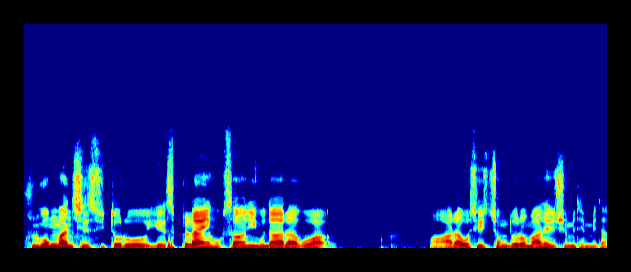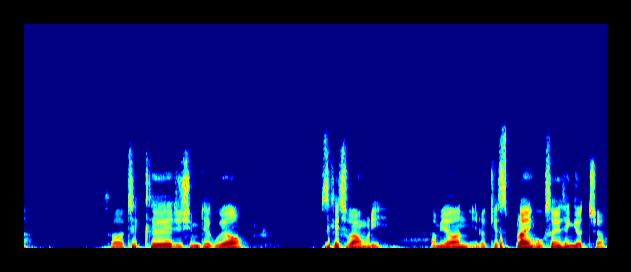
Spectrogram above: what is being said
굴곡만 칠 수 있도록 이게 스플라인 곡선이구나 라고 어, 알아볼 수 있을 정도로만 해주시면 됩니다. 그래서 체크해 주시면 되고요. 스케치 마무리 하면 이렇게 스플라인 곡선이 생겼죠.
